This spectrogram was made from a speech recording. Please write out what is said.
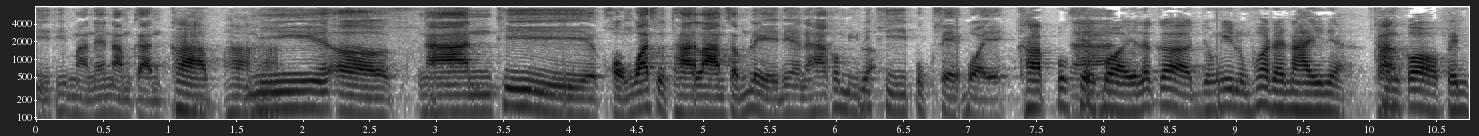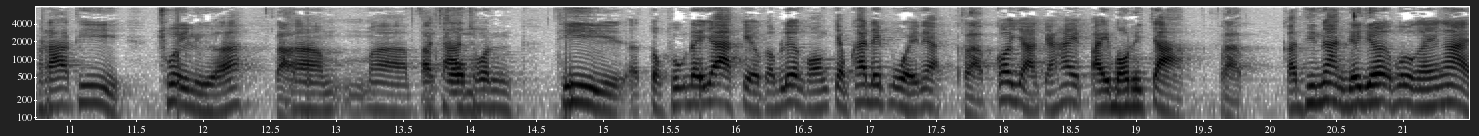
ดีๆที่มาแนะนำกัน ครับฮะมีเอ่องานที่ของวัดสุทธารามสำเร็จเนี่ยนะฮะเขามีพิธีปลุกเสกบ่อย ครับปลุกเสกนะบ่อยแล้วก็ตรงนี้หลวงพ่อดนัยเนี่ยครับท่านก็เป็นพระที่ช่วยเหลือครับอ่ามาประสัชางคมชนที่ตกทุกข์ได้ยากเกี่ยวกับเรื่องของเจ็บไข้ได้ป่วยเนี่ยครับ ก็อยากจะให้ไปบริจาค ครับ กันที่นั่นเยอะๆพูดง่าย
